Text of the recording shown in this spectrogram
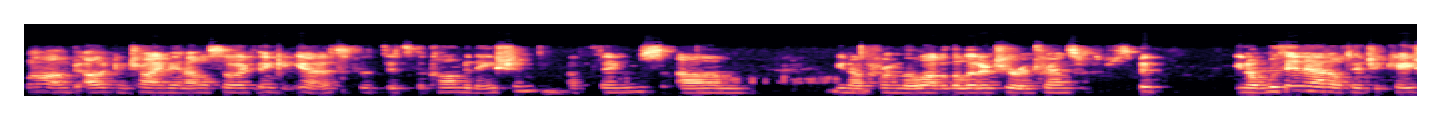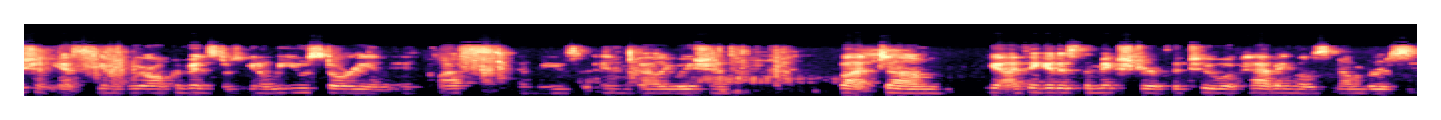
Well, I can chime in also. I think, yeah, it's the, it's the combination of things. Um, you know, from a lot of the literature and trans, you know, within adult education, yes, you know, we're all convinced, you know, we use story in, in class and we use it in evaluation. But um, yeah, I think it is the mixture of the two of having those numbers.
